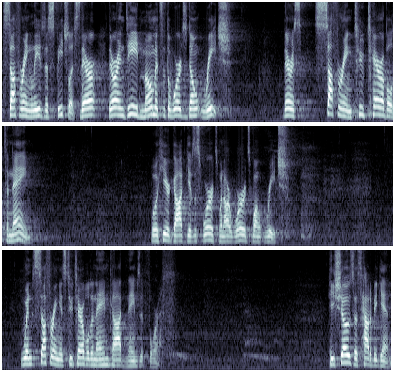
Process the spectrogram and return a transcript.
suffering leaves us speechless. There, there are indeed moments that the words don't reach. There is suffering too terrible to name. Well, here God gives us words when our words won't reach. When suffering is too terrible to name, God names it for us. He shows us how to begin.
